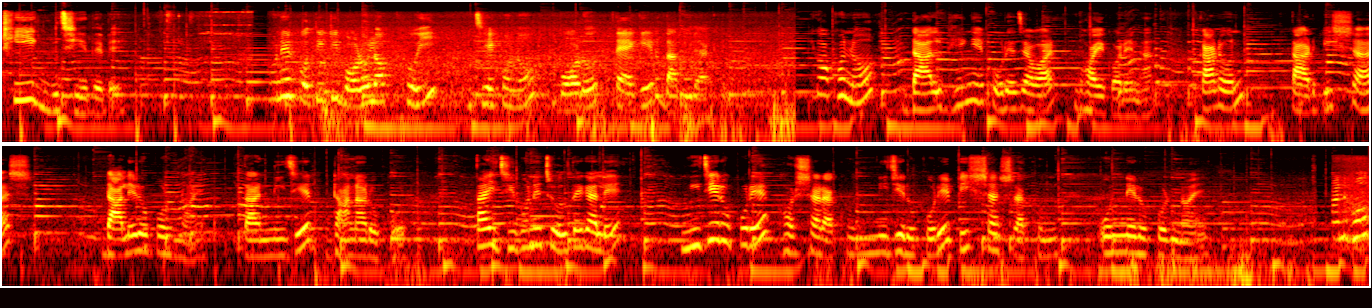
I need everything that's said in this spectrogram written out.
ঠিক বুঝিয়ে দেবে। মনের প্রতিটি বড় লক্ষ্যই যে কোনো বড় ত্যাগের দাবি রাখে। কখনো ডাল ভেঙে পড়ে যাওয়ার ভয় করে না। কারণ তার বিশ্বাস ডালের ওপর নয়, তার নিজের ডানার ওপর। তাই জীবনে চলতে গেলে নিজের উপরে ভরসা রাখুন, নিজের উপরে বিশ্বাস রাখুন, অন্যের ওপর নয়। হোক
